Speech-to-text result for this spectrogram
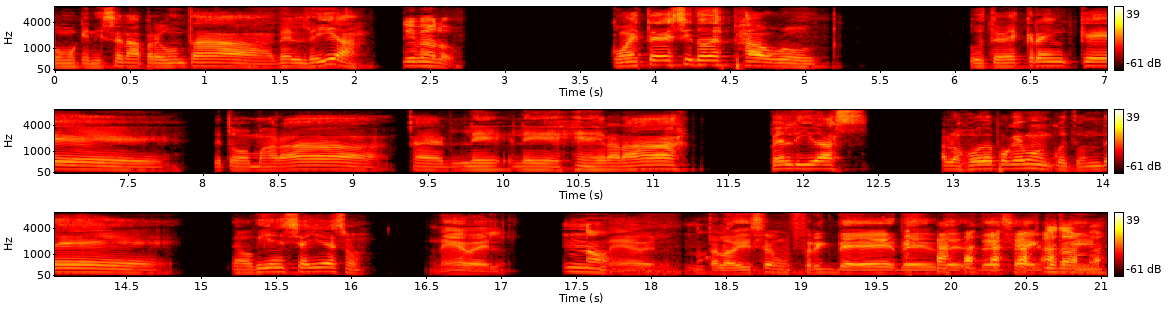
como quien dice, la pregunta del día. Dímelo. Con este éxito de Power, ¿ustedes creen que le tomará, o sea, le, le generará pérdidas a los juegos de Pokémon en cuestión de, de audiencia y eso? Never, No. never. no. Te lo dice un freak de, de, de, de ese también.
